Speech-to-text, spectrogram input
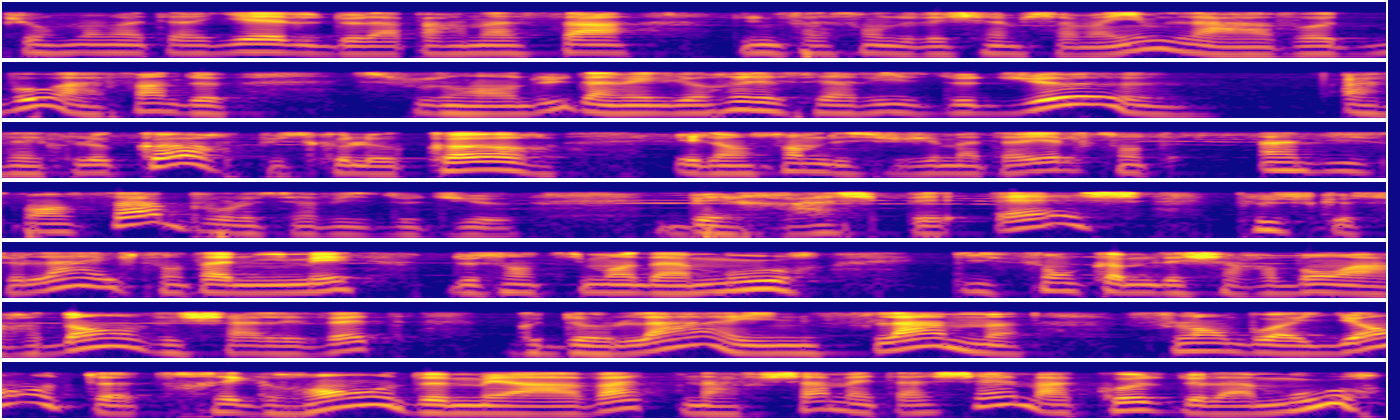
purement matérielle de la Parnassa d'une façon de l'Echem Shamaïm, la Avodbo, afin de, sous-entendu, d'améliorer le service de Dieu avec le corps, puisque le corps et l'ensemble des sujets matériels sont indispensables pour le service de Dieu. Berash Pe'esh, plus que cela, ils sont animés de sentiments d'amour qui sont comme des charbons ardents, Veshalevet Gdola, et une flamme flamboyante, très grande, mais Avat Nafsham et Hashem, à cause de l'amour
